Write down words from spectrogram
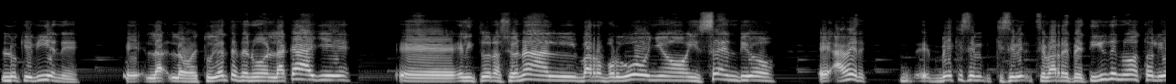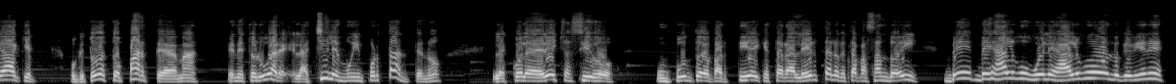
lo que viene? Eh, los estudiantes de nuevo en la calle, eh, el Instituto Nacional, Barros Borgoño, incendios. Eh, a ver, ¿ves que, se, va a repetir de nuevo esta oleada? Que, porque todo esto parte además en estos lugares. La Chile es muy importante, ¿no? La Escuela de Derecho ha sido un punto de partida, hay que estar alerta a lo que está pasando ahí. ¿Ves, ves algo, hueles algo lo que viene?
